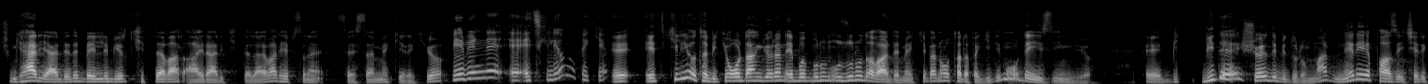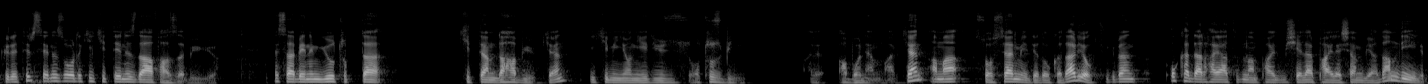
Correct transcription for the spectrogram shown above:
Çünkü her yerde de belli bir kitle var, ayrı ayrı kitleler var. Hepsine seslenmek gerekiyor. Birbirini e, etkiliyor mu peki? E, etkiliyor tabii ki. Oradan gören e, bu- bunun uzunu da var demek ki. Ben o tarafa gideyim orada izleyeyim diyor. E, bir, bir de şöyle de bir durum var. Nereye fazla içerik üretirseniz oradaki kitleniz daha fazla büyüyor. Mesela benim YouTube'da kitlem daha büyükken 2 milyon 730 bin e, abonem varken ama sosyal medyada o kadar yok. Çünkü ben o kadar hayatımdan bir şeyler paylaşan bir adam değilim.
